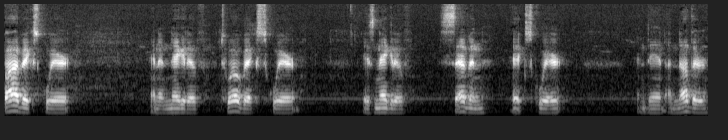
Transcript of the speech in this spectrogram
5x squared and a negative 12x squared is negative 7x squared and then another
